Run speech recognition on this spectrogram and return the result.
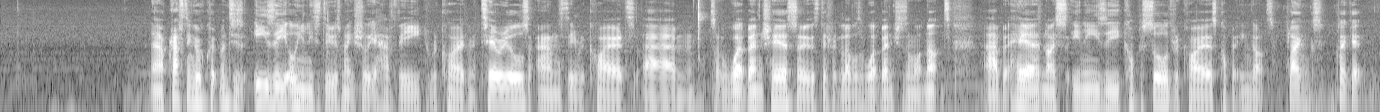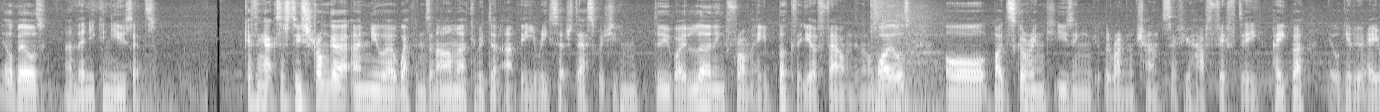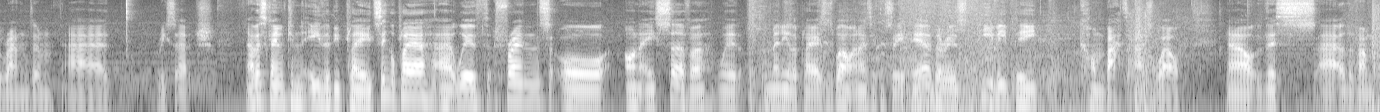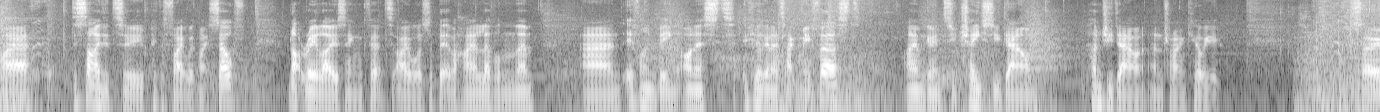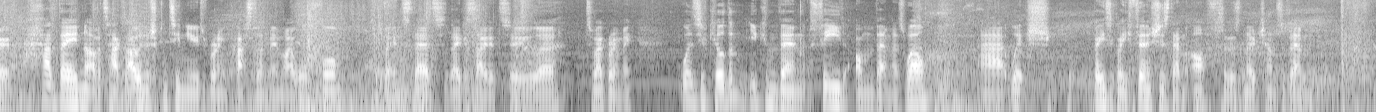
Now, crafting equipment is easy. All you need to do is make sure that you have the required materials and the required um, sort of workbench here. So there's different levels of workbenches and whatnot. Uh, but here, nice and easy, copper sword requires copper ingots, planks. Click it, it'll build, and then you can use it. Getting access to stronger and newer weapons and armor can be done at the research desk, which you can do by learning from a book that you have found in the wild, or by discovering using the random chance. If you have 50 paper, it will give you a random uh, research. Now this game can either be played single player uh, with friends or on a server with many other players as well. And as you can see here, there is PvP combat as well. Now, this uh, other vampire decided to pick a fight with myself, not realising that I was a bit of a higher level than them. And if I'm being honest, if you're going to attack me first, I'm going to chase you down, hunt you down, and try and kill you. So, had they not have attacked, I would have just continued running past them in my wolf form, but instead they decided to uh, to aggro me. Once you've killed them, you can then feed on them as well, uh, which basically finishes them off, so there's no chance of them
